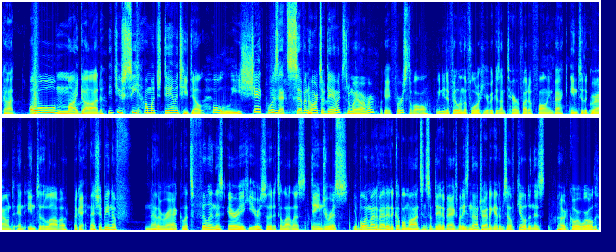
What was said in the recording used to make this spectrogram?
God. Oh, my God. Did you see how much damage he dealt? Holy shit. What is that? Seven hearts of damage through my armor? Okay, first of all, we need to fill in the floor here because I'm terrified of falling back into the ground and into the lava. Okay, that should be enough netherrack. Let's fill in this area here so that it's a lot less dangerous. Your boy might have added a couple mods and some data packs, but he's not trying to get himself killed in this hardcore world.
